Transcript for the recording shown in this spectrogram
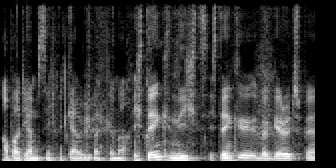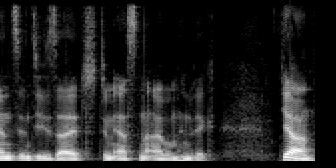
Aber die haben es nicht mit GarageBand gemacht. Ich denke nicht. Ich denke, über GarageBand sind die seit dem ersten Album hinweg. Ja,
